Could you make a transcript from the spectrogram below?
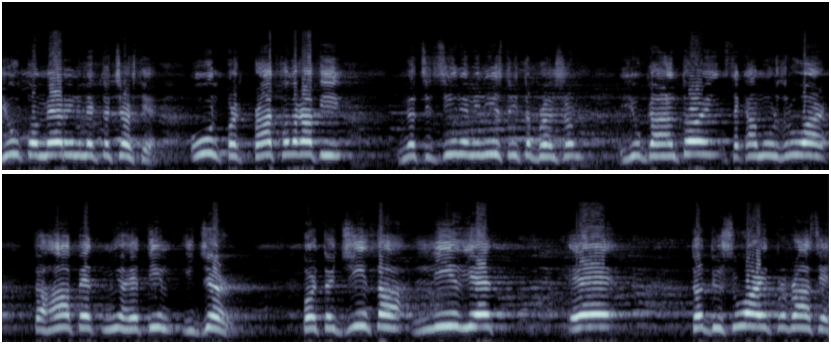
Ju po merreni me këtë çështje. Unë për atë fotografi, në cilësinë e ministrit të Brendshëm, ju garantoj se kam urdhëruar të hapet një hetim i gjerë. për të gjitha lidhjet e të dyshuarit për vrasje,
